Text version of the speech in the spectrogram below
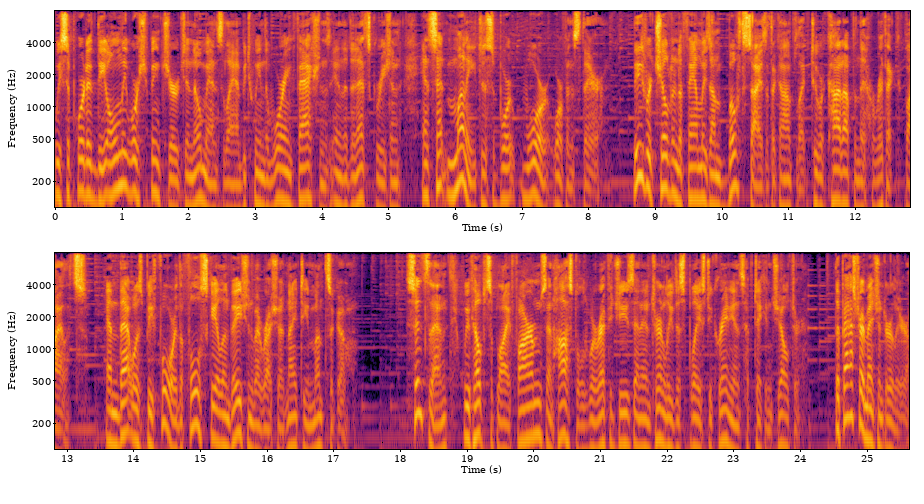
we supported the only worshiping church in no man's land between the warring factions in the Donetsk region and sent money to support war orphans there. These were children of families on both sides of the conflict who were caught up in the horrific violence. And that was before the full scale invasion by Russia 19 months ago. Since then, we've helped supply farms and hostels where refugees and internally displaced Ukrainians have taken shelter. The pastor I mentioned earlier,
